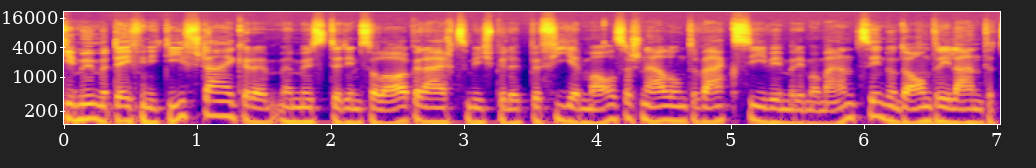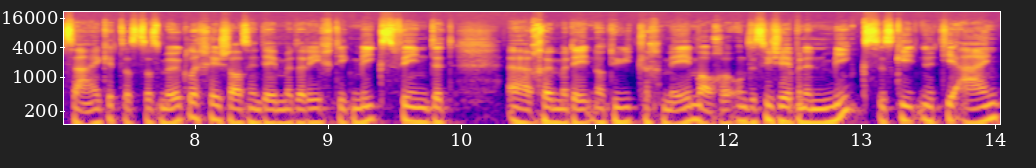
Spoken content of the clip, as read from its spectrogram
Die müssen wir definitiv steigern. Wir müssten im Solarbereich zum Beispiel etwa viermal so schnell unterwegs sein, wie wir im Moment sind. Und andere Länder zeigen, dass das möglich ist. Also indem man den richtigen Mix findet, äh, können wir dort noch deutlich mehr machen. Und es ist eben ein Mix. Es gibt nicht die eine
